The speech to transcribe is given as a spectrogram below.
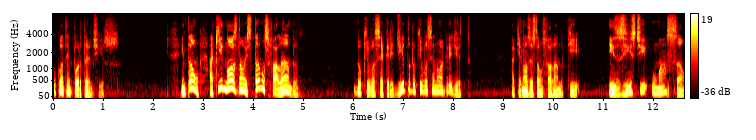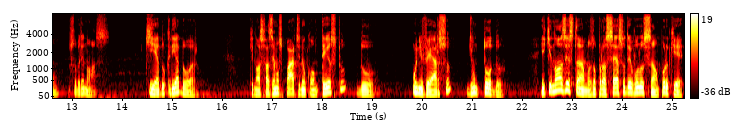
O quanto é importante isso. Então, aqui nós não estamos falando do que você acredita, do que você não acredita. Aqui nós estamos falando que existe uma ação sobre nós, que é do Criador, que nós fazemos parte de um contexto do universo, de um todo, e que nós estamos no processo de evolução. Por quê?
